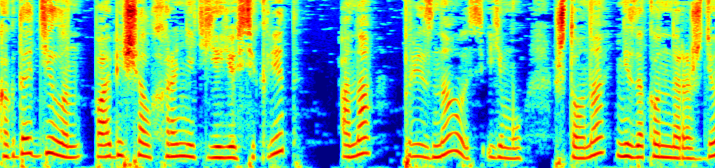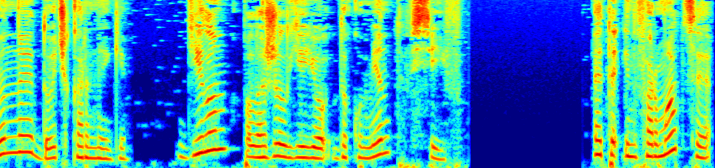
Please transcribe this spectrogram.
Когда Дилан пообещал хранить ее секрет, она призналась ему, что она незаконно рожденная дочь Карнеги. Дилан положил ее документ в сейф. Эта информация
